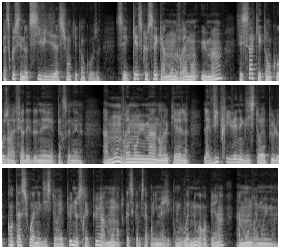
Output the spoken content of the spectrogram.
parce que c'est notre civilisation qui est en cause. C'est qu'est-ce que c'est qu'un monde vraiment humain? C'est ça qui est en cause dans l'affaire des données personnelles un monde vraiment humain dans lequel la vie privée n'existerait plus, le quant à soi n'existerait plus, ne serait plus un monde, en tout cas c'est comme ça qu'on l'imagine, qu'on le voit nous, Européens, un monde vraiment humain.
